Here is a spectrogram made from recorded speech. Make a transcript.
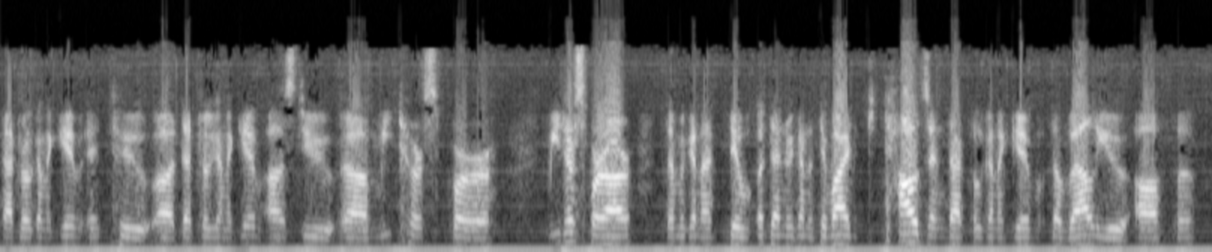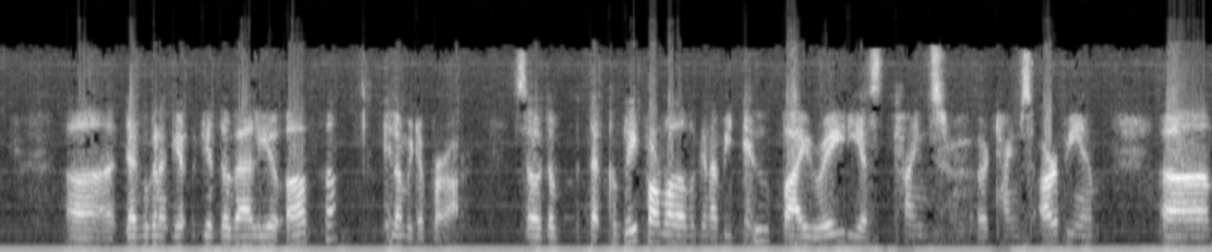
that we're gonna give it to uh, that we're gonna give us to uh, meters per meters per hour. Then we're gonna then we're gonna divide to thousand that we're gonna give the value of that we're gonna give, give the value of kilometer per hour so the, the complete formula is going to be 2 pi radius times or times RPM uh,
